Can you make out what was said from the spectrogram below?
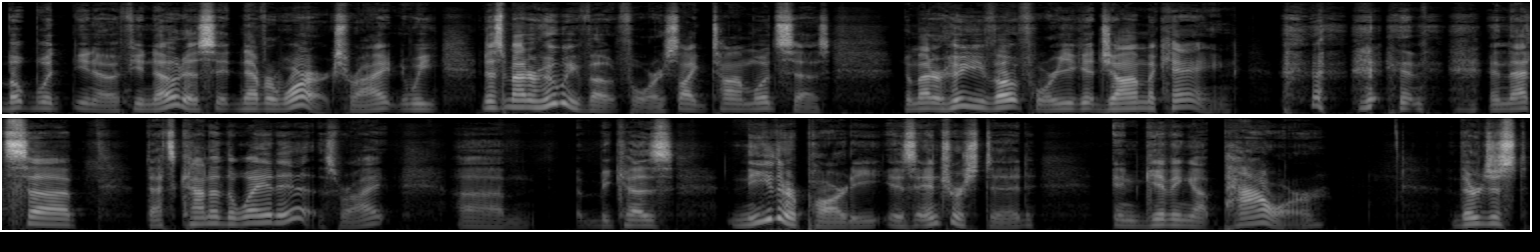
but what you know, if you notice, it never works, right? We it doesn't matter who we vote for. It's like Tom Woods says, no matter who you vote for, you get John McCain, and and that's uh, that's kind of the way it is, right? Um, because neither party is interested in giving up power. They're just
